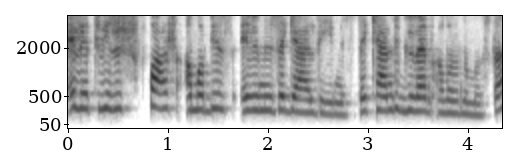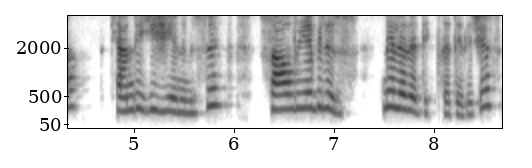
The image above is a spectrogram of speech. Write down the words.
evet virüs var ama biz evimize geldiğimizde kendi güven alanımızda kendi hijyenimizi sağlayabiliriz. Nelere dikkat edeceğiz?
